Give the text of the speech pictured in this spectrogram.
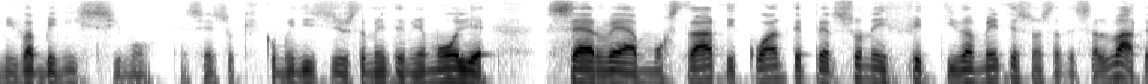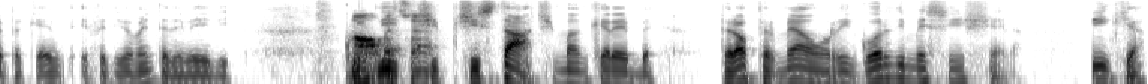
mi va benissimo, nel senso che, come dice giustamente mia moglie, serve a mostrarti quante persone effettivamente sono state salvate, perché effettivamente le vedi. No, Quindi beh, certo. ci, ci sta, ci mancherebbe, però per me ha un rigore di messa in scena. Minchia,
